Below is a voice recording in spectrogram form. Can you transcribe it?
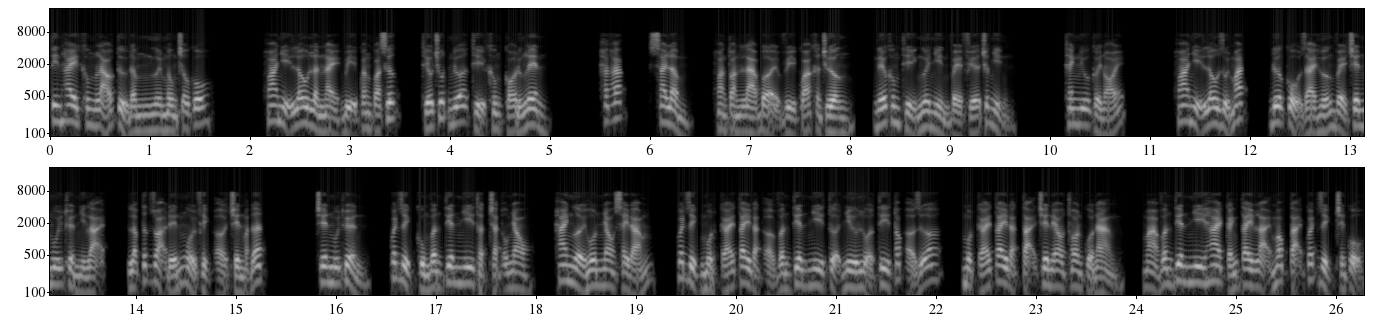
tin hay không lão tử đâm người mông châu cỗ hoa nhị lâu lần này bị quăng quá sức, thiếu chút nữa thì không có đứng lên. Hắc hắc, sai lầm hoàn toàn là bởi vì quá khẩn trương, nếu không thì ngươi nhìn về phía trước nhìn. Thanh nhu cười nói. Hoa nhị lâu rụi mắt, đưa cổ dài hướng về trên mũi thuyền nhìn lại, lập tức dọa đến ngồi phịch ở trên mặt đất. Trên mũi thuyền, quách dịch cùng vân tiên nhi thật chặt ôm nhau, hai người hôn nhau say đắm, quách dịch một cái tay đặt ở vân tiên nhi tựa như lụa ti tóc ở giữa, một cái tay đặt tại trên eo thon của nàng, mà vân tiên nhi hai cánh tay lại móc tại quách dịch trên cổ,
